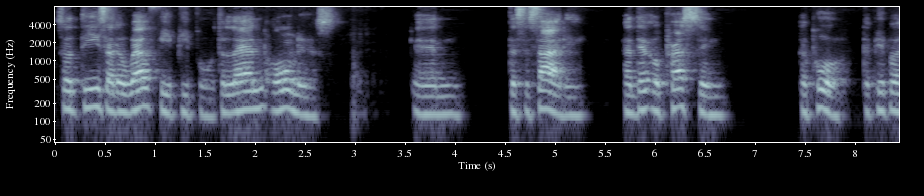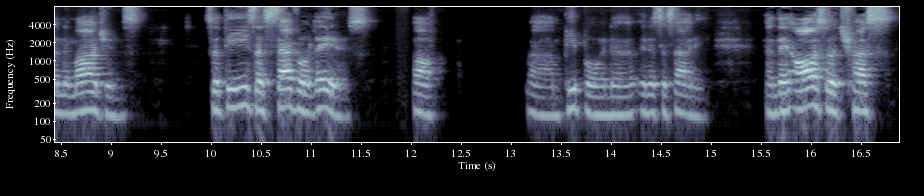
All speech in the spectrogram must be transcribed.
So these are the wealthy people, the landowners in the society, and they're oppressing the poor, the people in the margins. So these are several layers of um, people in the, in the society. And they also trust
